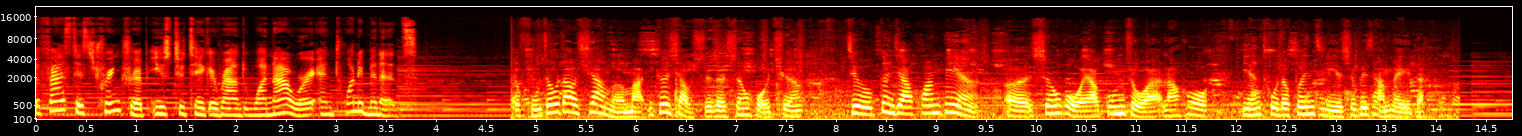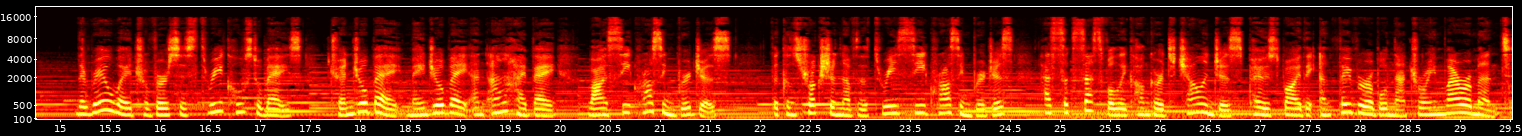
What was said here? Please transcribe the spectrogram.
The fastest train trip used to take around one hour and 20 minutes. 福州到厦门嘛，一个小时的生活圈，就更加方便，呃，生活呀、工作啊，然后沿途的风景也是非常美的。The railway traverses three coastal bays, Quanzhou Bay, Meizhou Bay, and Anhai Bay, via sea crossing bridges. The construction of the three sea crossing bridges has successfully conquered challenges posed by the unfavorable natural environment.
